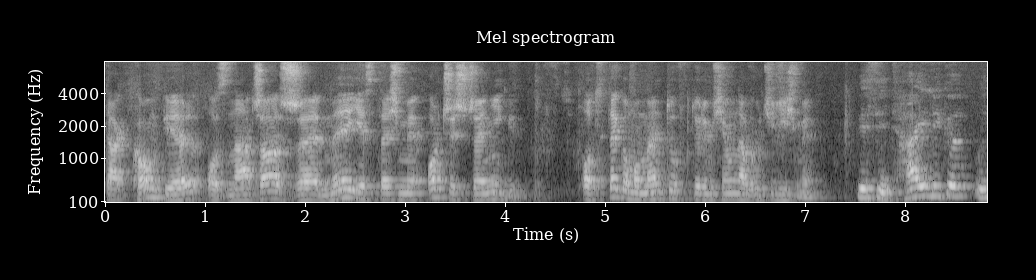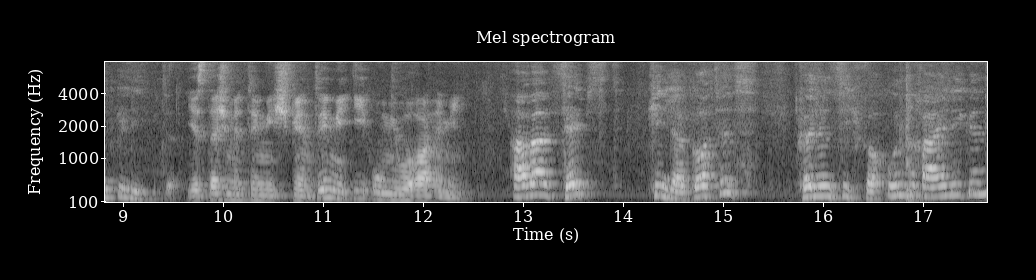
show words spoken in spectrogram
Ta kąpiel oznacza, że my jesteśmy oczyszczeni od tego momentu, w którym się nawróciliśmy. Wir sind Heilige und Geliebte. Jesteśmy tymi świętymi i umiłowanymi. Aber selbst Kinder Gottes können sich verunreinigen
